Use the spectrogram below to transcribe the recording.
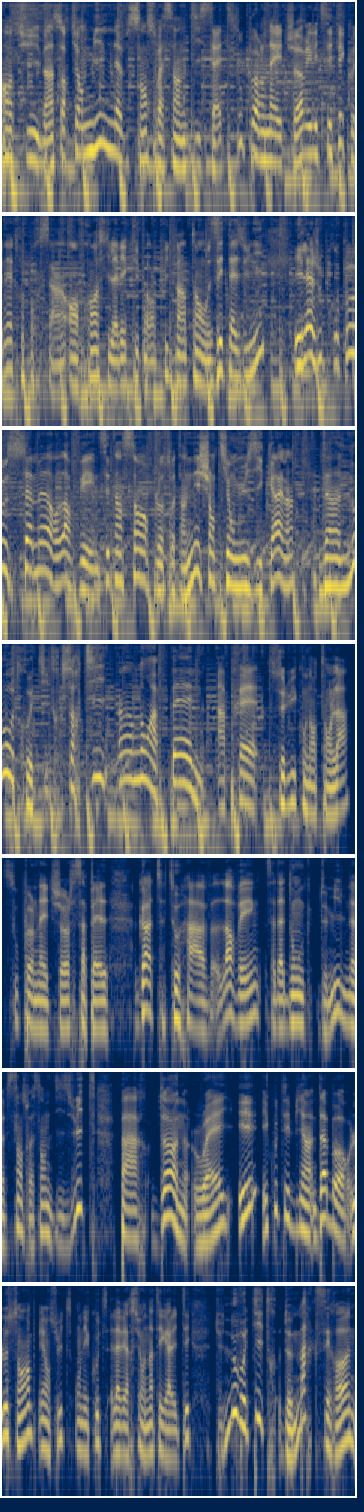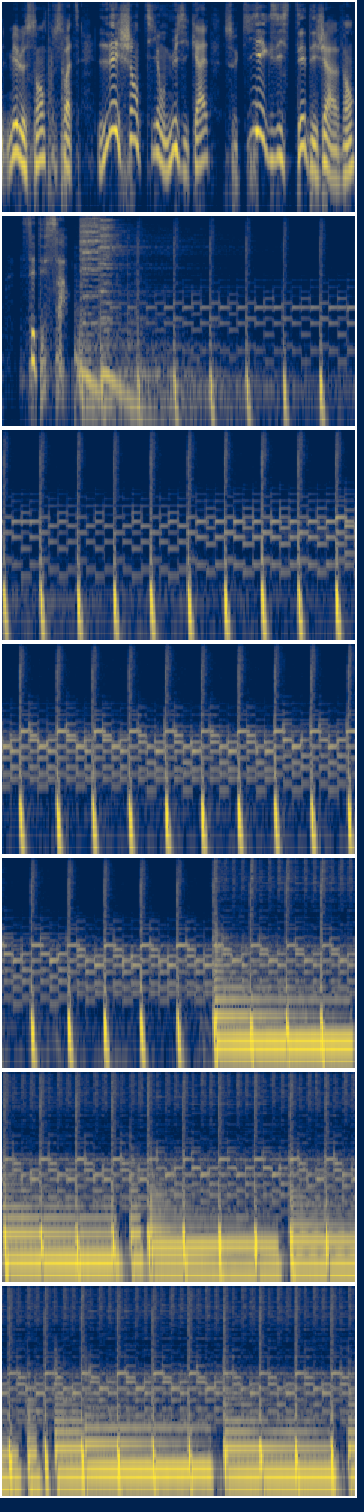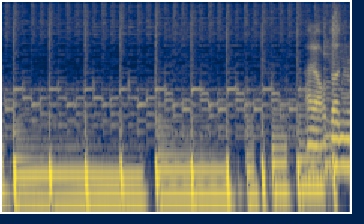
Grand tube, hein, sorti en 1977, Supernature. Il s'est fait connaître pour ça. hein. En France, il a vécu pendant plus de 20 ans aux États-Unis. Et là, je vous propose Summer Loving. C'est un sample, soit un échantillon musical hein, d'un autre titre, sorti un an à peine après celui qu'on entend là, Supernature. S'appelle Got to Have Loving. Ça date donc de 1978 par Don Ray. Et écoutez bien d'abord le sample et ensuite on écoute la version en intégralité du nouveau titre de Marc Serron, mais le sample, soit l'échantillon musical, ce qui existait déjà avant, c'était ça.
